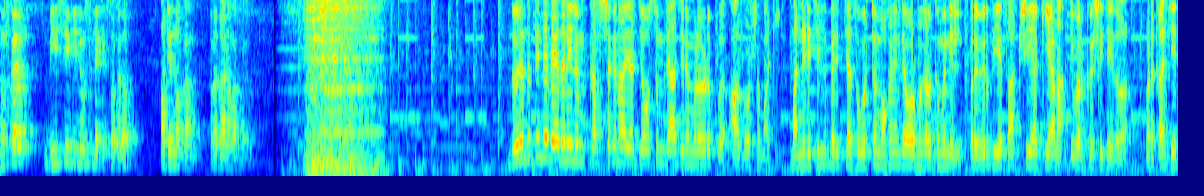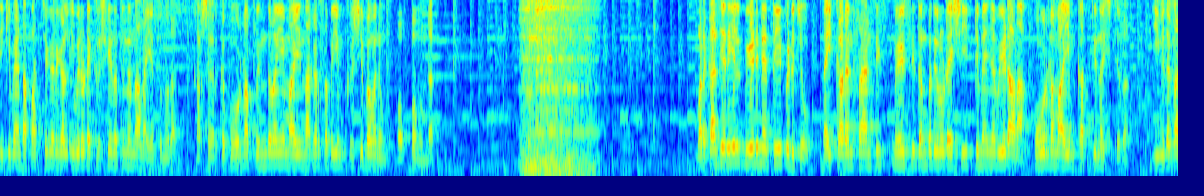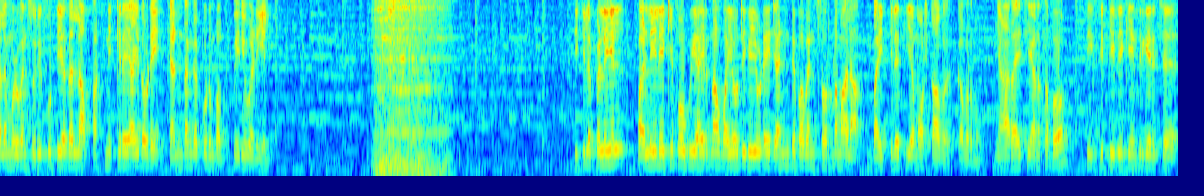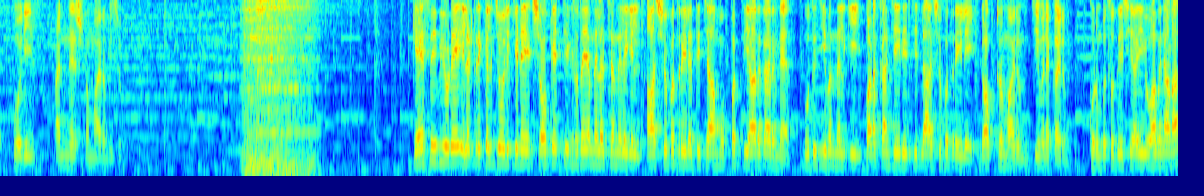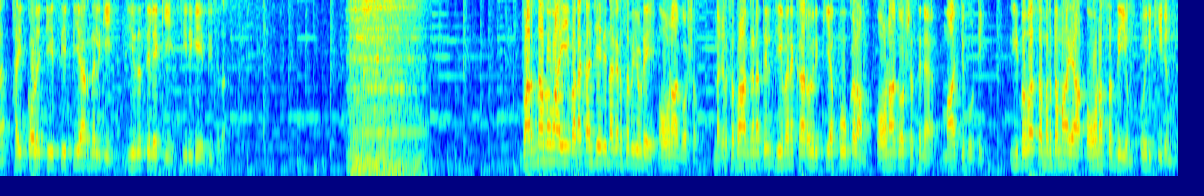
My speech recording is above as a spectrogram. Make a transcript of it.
നമസ്കാരം. B C B ന്യൂസിലേക്ക് സ്വാഗതം. ആദ്യം നോക്കാം പ്രധാന വാർത്തകൾ. ദുരന്തത്തിന്റെ വേദനയിലും കർഷകനായ ജോസും രാജനും വിളവെടുപ്പ് ആഘോഷമാക്കി. മണ്ണിടിച്ചിൽ മരിച്ച സുഹൃത്ത് മോഹനന്റെ ഓർമ്മകൾക്ക് മുന്നിൽ പ്രകൃതിയെ സാക്ഷിയാക്കിയാണ് ഇവർ കൃഷി ചെയ്തത്. വടക്കാഞ്ചേരിക്ക് വേണ്ട പച്ചക്കറികൾ ഇവരുടെ കൃഷിയിടത്തു നിന്നാണ് എത്തുന്നത്. കർഷകർക്ക് പൂർണ പിന്തുണയുമായി നഗരസഭയും കൃഷിഭവനും ഒപ്പമുണ്ട്. വടക്കാഞ്ചേരിയിൽ വീടിന് തീപിടിച്ചു. തൈക്കാടൻ ഫ്രാൻസിസ് മേഴ്സി ദമ്പതികളുടെ ഷീറ്റ് മേഞ്ഞ വീടാണ് പൂർണമായും കത്തി നശിച്ചത്. ജീവിതകാലം മുഴുവൻ സുരുക്കുട്ടിയതെല്ലാം അഗ്നിക്കിരയായതോടെ രണ്ടംഗ കുടുംബം പെരുവഴിയിൽ. ചിറ്റിലപ്പള്ളിയിൽ പള്ളിയിലേക്ക് പോകുകയായിരുന്ന വയോധികയുടെ രണ്ട് പവൻ സ്വർണമാല ബൈക്കിലെത്തിയ മോഷ്ടാവ് കവർന്നു. ഞായറാഴ്ചയാണ് സംഭവം. സി കേന്ദ്രീകരിച്ച് പോലീസ് അന്വേഷണം ആരംഭിച്ചു. കെ സി ബിയുടെ ഇലക്ട്രിക്കൽ ജോലിക്കിടെ ഷോക്കേറ്റ് ഹൃദയം നിലച്ച നിലയിൽ ആശുപത്രിയിലെത്തിച്ച മുപ്പത്തിയാറുകാരന് പുതുജീവൻ നൽകി വടക്കാഞ്ചേരി ജില്ലാ ആശുപത്രിയിലെ ഡോക്ടർമാരും ജീവനക്കാരും. കുടുംബ സ്വദേശിയായ യുവാവിനാണ് high quality C P R നൽകി ജീവിതത്തിലേക്ക് തിരികെ എത്തിച്ചത്. വർണാഭമായി വടക്കാഞ്ചേരി നഗരസഭയുടെ ഓണാഘോഷം. നഗരസഭാ അങ്കണത്തിൽ ജീവനക്കാർ ഒരുക്കിയ പൂക്കളം ഓണാഘോഷത്തിന് മാറ്റുകൂട്ടി. വിഭവസമൃദ്ധമായ ഓണസദ്യയും ഒരുക്കിയിരുന്നു.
